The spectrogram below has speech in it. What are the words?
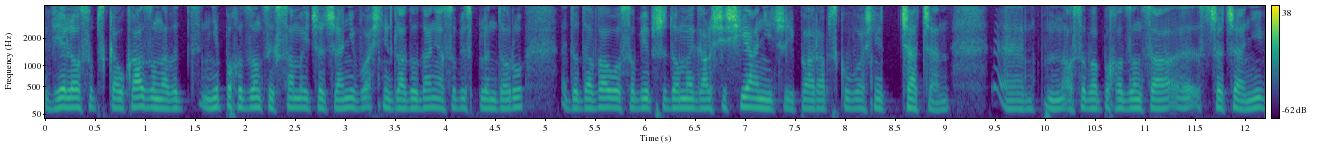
wiele osób z Kaukazu, nawet nie pochodzących z samej Czeczeni, właśnie dla dodania sobie splendoru dodawało sobie przydomek al-Sisiani, czyli po arabsku właśnie Czeczen, osoba pochodząca e, z Czeczeni.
